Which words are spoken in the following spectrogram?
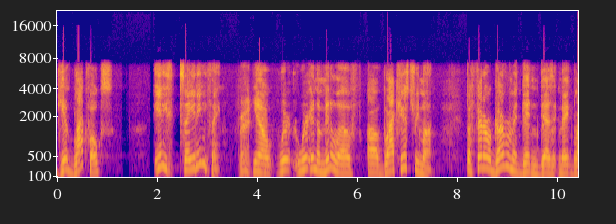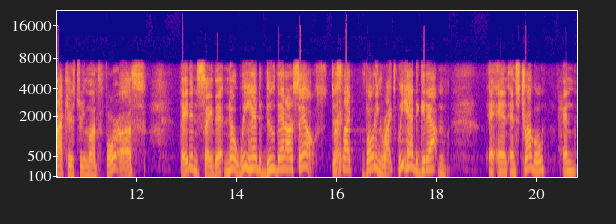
give black folks any say in anything. Right. You know, we're we're in the middle of of Black History Month. The federal government didn't designate Black History Month for us. They didn't say that. No, we had to do that ourselves. Just right. like voting rights. We had to get out and and and struggle and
